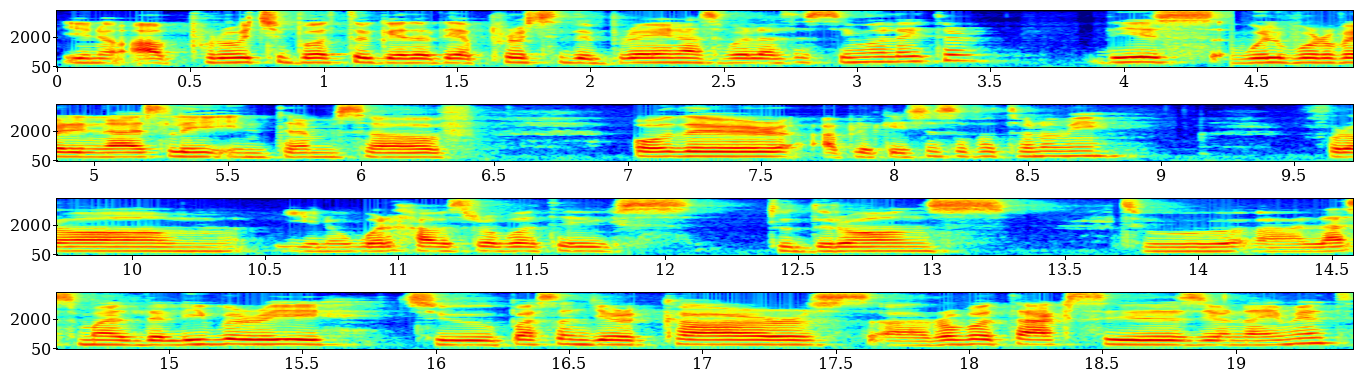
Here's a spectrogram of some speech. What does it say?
you know approach both together the approach to the brain as well as the simulator. This will work very nicely in terms of other applications of autonomy from you know warehouse robotics to drones to uh, last mile delivery to passenger cars, uh, robot taxis, you name it.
